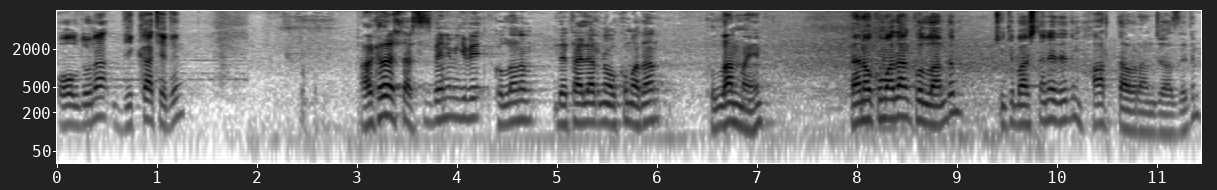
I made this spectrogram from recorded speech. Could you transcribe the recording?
olduğuna dikkat edin. Arkadaşlar siz benim gibi kullanım detaylarını okumadan kullanmayın. Ben okumadan kullandım. Çünkü başta ne dedim? Hard davranacağız dedim.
